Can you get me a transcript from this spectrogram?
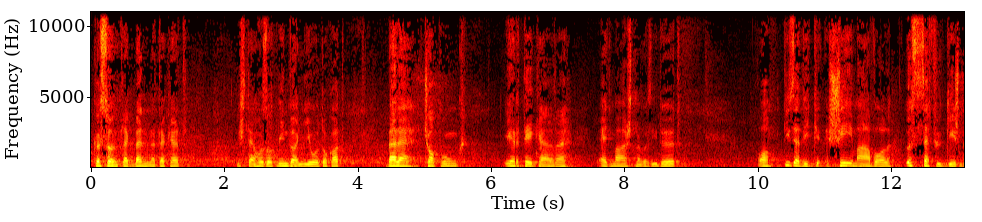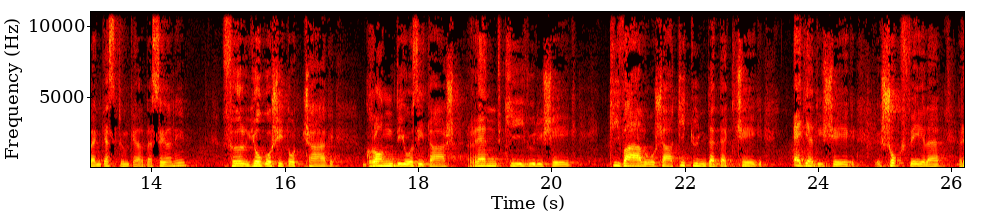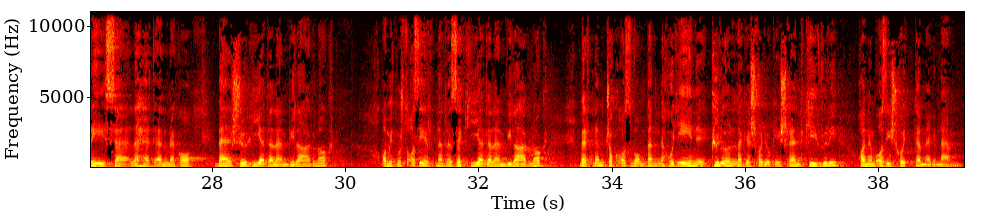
Köszöntlek benneteket, Isten hozott mindannyiótokat, bele csapunk, értékelve egymást, meg az időt. A tizedik sémával összefüggésben kezdtünk el beszélni, följogosítottság, grandiozitás, rendkívüliség, kiválóság, kitüntetettség, egyediség, sokféle része lehet ennek a belső hiedelemvilágnak, amit most azért nevezek hiedelemvilágnak, mert nem csak az van benne, hogy én különleges vagyok és rendkívüli, hanem az is, hogy te meg nem.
